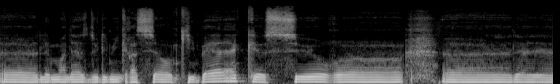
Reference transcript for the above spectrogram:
euh, le malaise de l'immigration au Québec, sur euh, euh, le- le-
